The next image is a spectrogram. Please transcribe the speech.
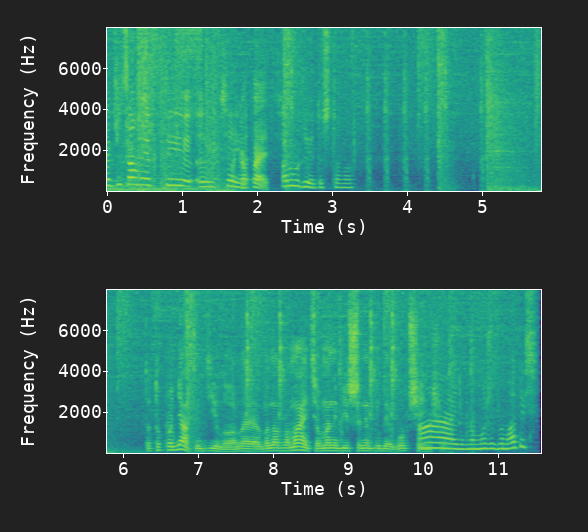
Так же само, як ти е, це Капець. оружие доставав. Та то понятне діло, але вона зламається, у мене більше не буде взагалі нічого. А, вона може зламатись?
